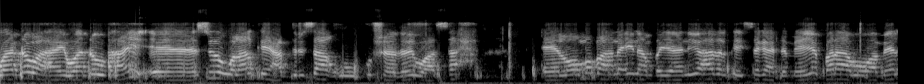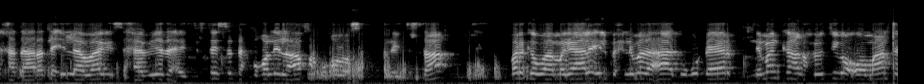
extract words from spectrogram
Waa dhowahay waa dhowahay siduu walaalkay cabdirisaaq uu ku sheegay waa sax looma baahna inaan bayaaniyo hadalka isagaa dhameeye baraaba waa meel xadaarad leh ilaa waagii saxaabiyada ay jirtay saddex boqol ilaa afar boqol oo sano ay jirtaa. Marka waa magaalo ilbaxnimada aad ugu dheer. Nimankan qaxootiga oo maanta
